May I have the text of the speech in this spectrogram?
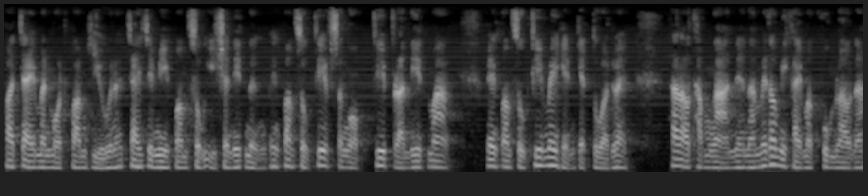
พอใจมันหมดความหิวนะใจจะมีความสุขอีกชนิดหนึ่ง เป็นความสุขที่สงบที่ประณีตมาก เป็นความสุขที่ไม่เห็นแก่ตัวด้วย ถ้าเราทำงานเนี่ยนะไม่ต้องมีใครมาคุมเรานะ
